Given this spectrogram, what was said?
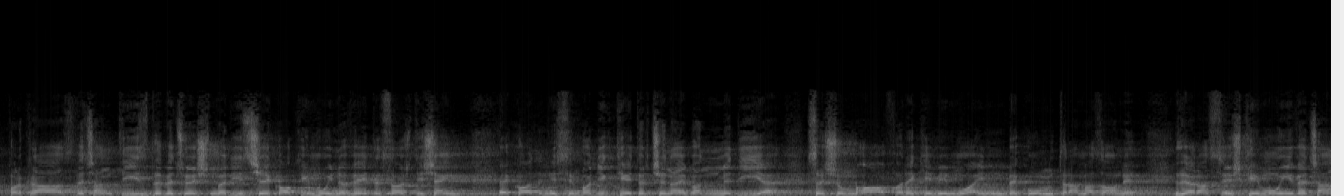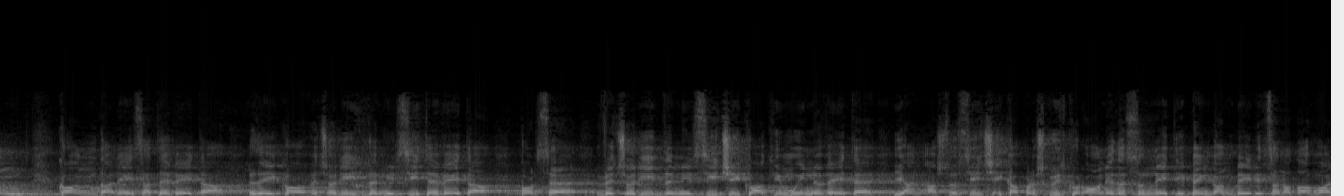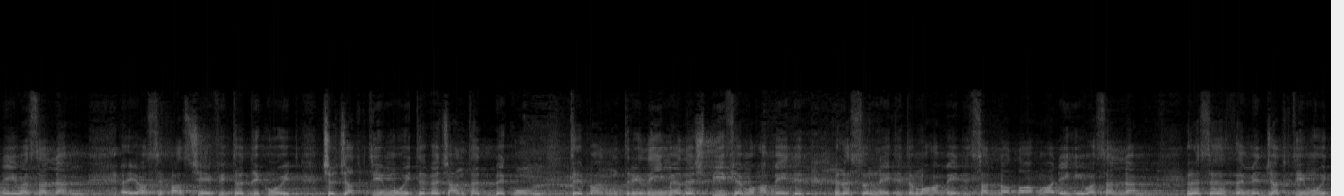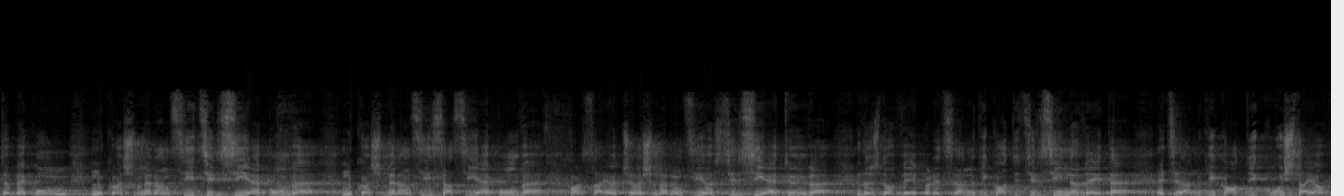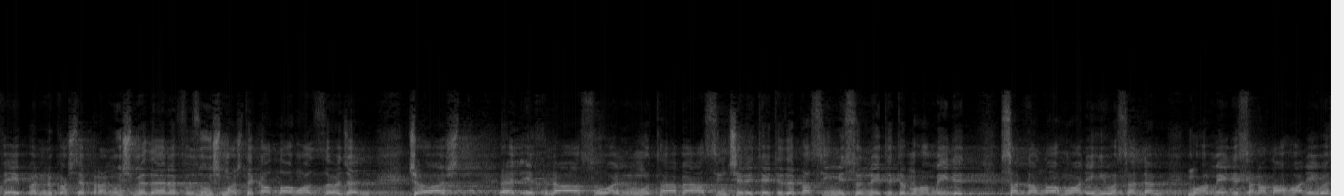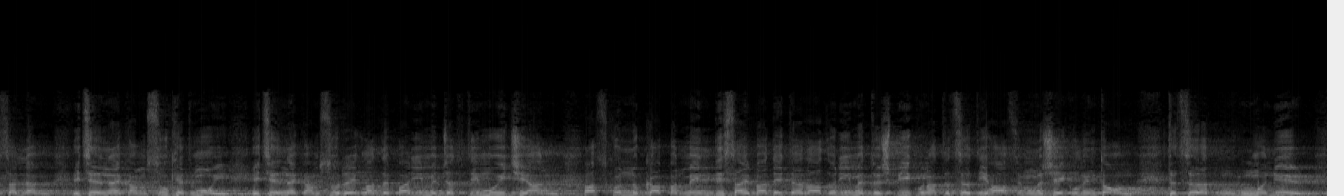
Përkrahas veçantisë dhe veçueshmërisë që e ka ky muaj në vete se është i shenjtë, e ka dhe një simbolikë tjetër që na e bën me dije se shumë afër e kemi muajin e bekum të Ramazanit. Dhe realisht ky muaj i veçantë ka ndalesat e veta dhe i ka veçoritë dhe mirësitë e veta, porse veçoritë dhe mirësitë që i ka ky muaj në vete janë ashtu siç i ka përshkryt Kurani dhe Sunneti i Pejgamberit sallallahu alejhi ve sellem, e jo sipas qejfit të dikujt që gjatë këtij muji të veçantë e të bekum t'i bën trillime dhe shpifje Muhamedit dhe sunnetit të Muhamedit sallallahu alaihi wasallam dhe se themi gjatë këtij muji të bekum nuk është me rëndësi cilësia e punëve nuk është me rëndësi sasia e punëve porse ajo që është me rëndësi është cilësia e tyre dhe çdo vepër e cila nuk i ka dy cilësi në vete e cila nuk i ka dy kushte ajo vepër nuk është e pranushme dhe e refuzushme është tek Allahu Azza wa Jall, që është el ikhlasu wal mutaba, sinqeriteti dhe pasimi i sunnetit të Muhamedit sallallahu alaihi wasallam. Muhamedi sallallahu alaihi wasallam, i cili na e ka mësu këtë muj, i cili na i ka mësu rregullat dhe parimet gjatë këtij muji që janë, askund nuk ka përmend disa ibadete dhe adhurime të shpikuna të cilat i hasim në shekullin tonë, të cilat në mënyrë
